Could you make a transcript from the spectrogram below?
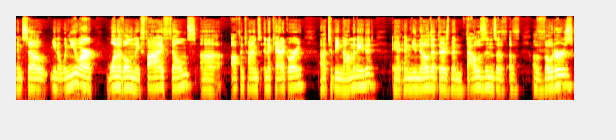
And so, you know, when you are one of only five films, uh, oftentimes in a category, uh, to be nominated, and, and, you know that there's been thousands of, of, of voters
